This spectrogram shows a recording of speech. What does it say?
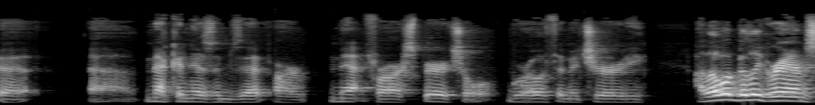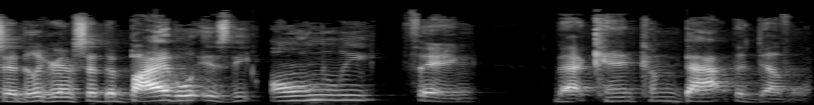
uh, uh, mechanisms that are meant for our spiritual growth and maturity. I love what Billy Graham said. Billy Graham said, The Bible is the only thing that can combat the devil.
